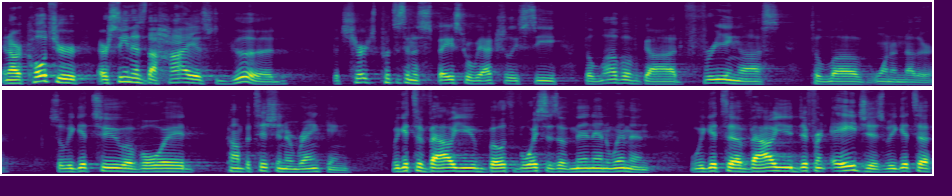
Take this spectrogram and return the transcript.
in our culture, are seen as the highest good. The church puts us in a space where we actually see the love of God freeing us to love one another. So we get to avoid competition and ranking. We get to value both voices of men and women. We get to value different ages. We get to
